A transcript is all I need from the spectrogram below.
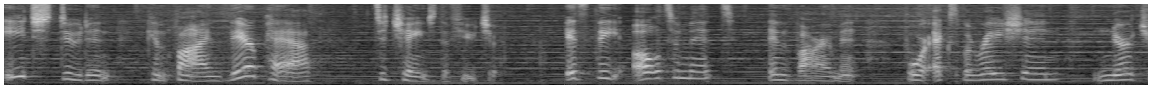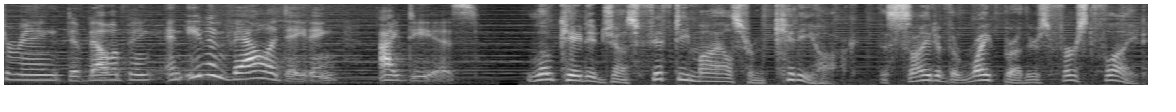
each student can find their path to change the future. It's the ultimate environment for exploration, nurturing, developing, and even validating ideas. Located just 50 miles from Kitty Hawk, the site of the Wright brothers' first flight,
